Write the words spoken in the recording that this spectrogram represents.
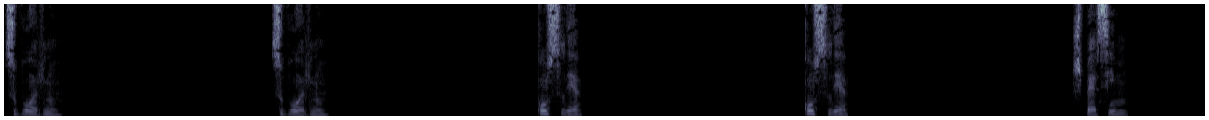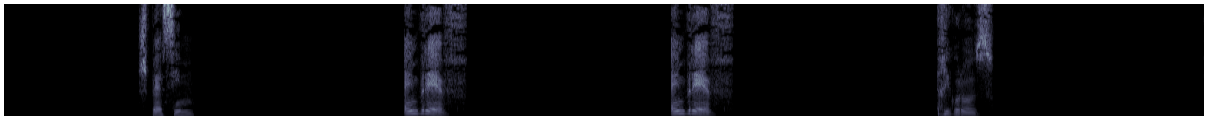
Suborno. Suborno conceder conceder espécime espécime em breve em breve rigoroso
